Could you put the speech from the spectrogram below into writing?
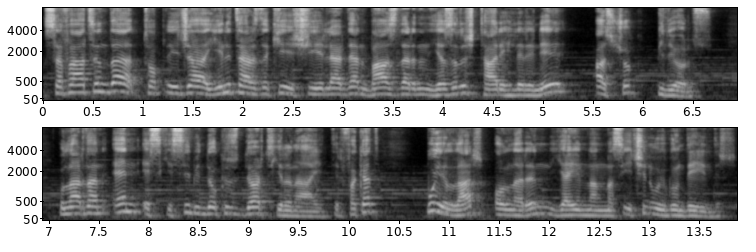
sefahatında toplayacağı yeni tarzdaki şiirlerden bazılarının yazılış tarihlerini az çok biliyoruz. Bunlardan en eskisi 1904 yılına aittir. Fakat bu yıllar onların yayınlanması için uygun değildir.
